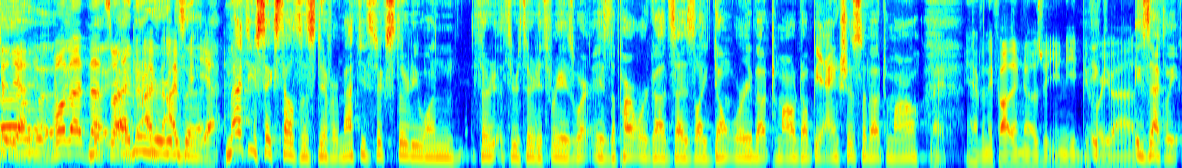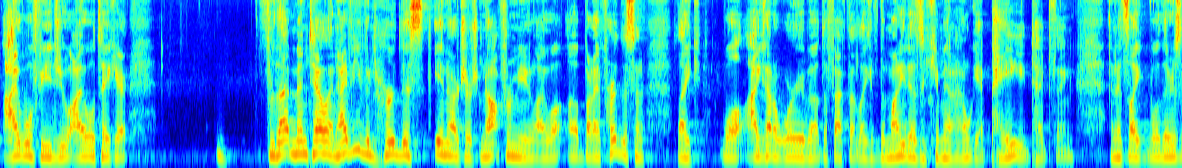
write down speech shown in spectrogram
Yeah, yeah. Well, that- that's what I knew you I've- were going to say that. yeah. Matthew six tells us different. Matthew six thirty one through thirty three is where is the part where God says like, "Don't worry about tomorrow. Don't be anxious about tomorrow." Right. Your Heavenly Father knows what you need before you ask. Exactly. I will feed you. I will take care. For that mentality, and I've even heard this in our church, not from you, I will, uh, but I've heard this in like, well, I got to worry about the fact that like if the money doesn't come in, I don't get paid, type thing. And it's like, well, there's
